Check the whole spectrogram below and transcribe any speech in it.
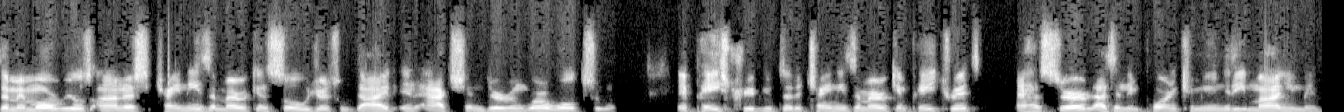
The memorials honors Chinese American soldiers who died in action during World War II. It pays tribute to the Chinese American patriots and has served as an important community monument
